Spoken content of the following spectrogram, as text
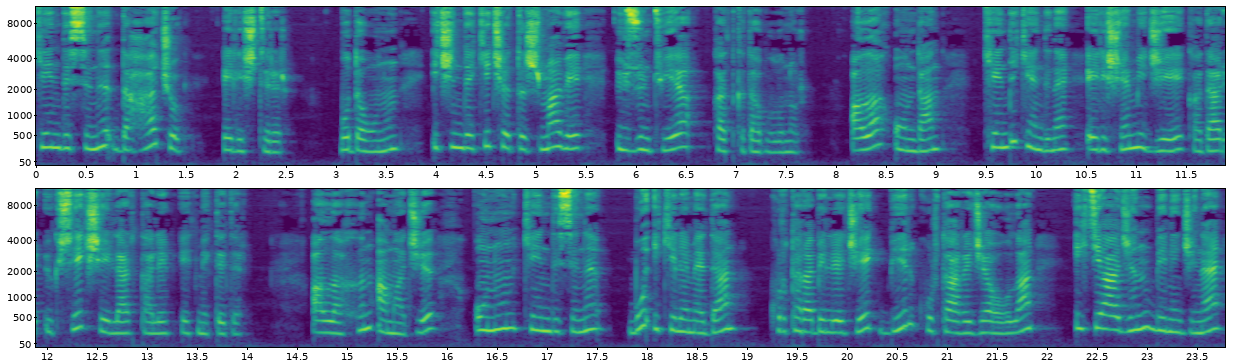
kendisini daha çok eleştirir. Bu da onun içindeki çatışma ve üzüntüye katkıda bulunur. Allah ondan kendi kendine erişemeyeceği kadar yüksek şeyler talep etmektedir. Allah'ın amacı onun kendisini bu ikilemeden kurtarabilecek bir kurtarıcı olan ihtiyacın bilincine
